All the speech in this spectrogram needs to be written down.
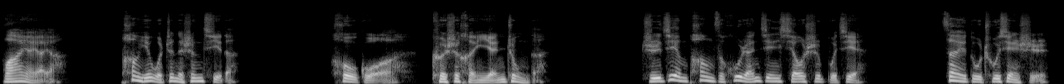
哇呀呀呀！胖爷我真的生气的，后果……”可是很严重的。只见胖子忽然间消失不见，再度出现时，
